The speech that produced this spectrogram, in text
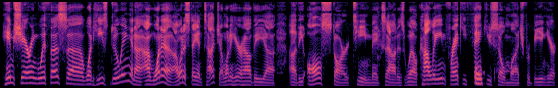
him sharing with us uh, what he's doing, and I want to I want to stay in touch. I want to hear how the uh, uh, the All Star team makes out as well. Colleen, Frankie, thank you so much for being here.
